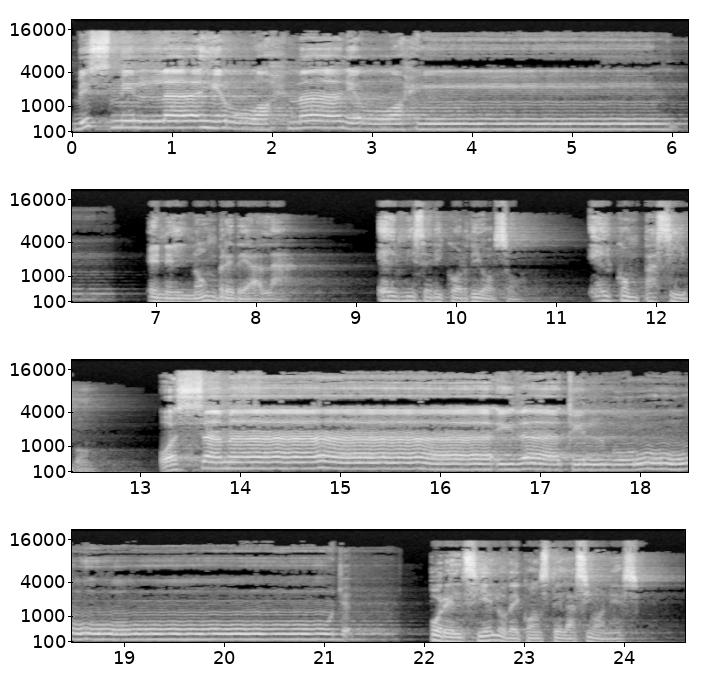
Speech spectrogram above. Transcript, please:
بسم الله الرحمن الرحيم En el nombre de Alá, el misericordioso, el compasivo, والسماء ذات البروج por el cielo de constelaciones.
